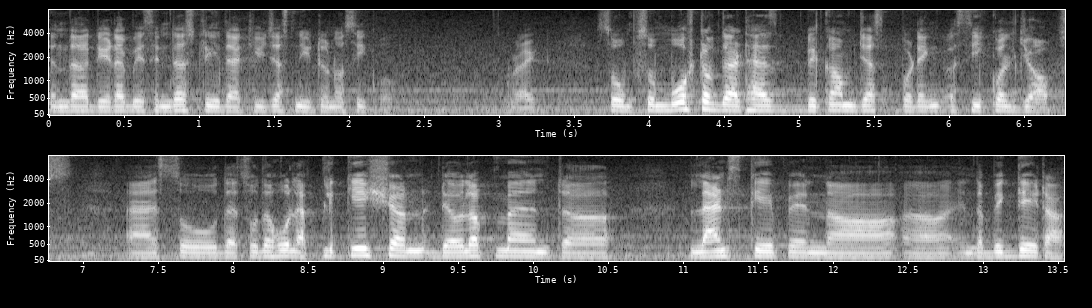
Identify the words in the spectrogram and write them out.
in the database industry that you just need to know SQL, right? So, so most of that has become just putting SQL jobs. Uh, so, that, so the whole application development uh, landscape in, uh, uh in the big data,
